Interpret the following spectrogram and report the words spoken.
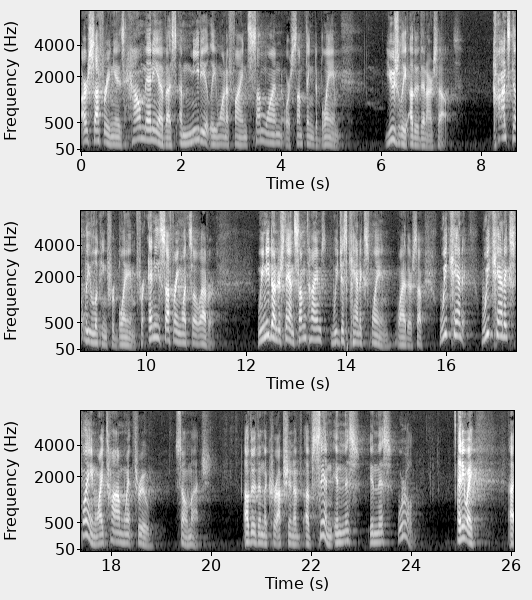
our suffering is, how many of us immediately want to find someone or something to blame, usually other than ourselves? Constantly looking for blame for any suffering whatsoever. We need to understand sometimes we just can't explain why they're suffering. We can't, we can't explain why Tom went through so much other than the corruption of, of sin in this, in this world. Anyway, uh,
